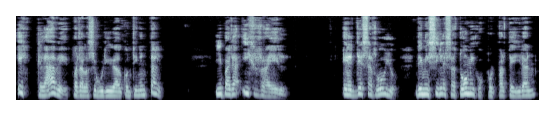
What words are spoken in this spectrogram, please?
es clave para la seguridad continental. Y para Israel, el desarrollo de misiles atómicos por parte de Irán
